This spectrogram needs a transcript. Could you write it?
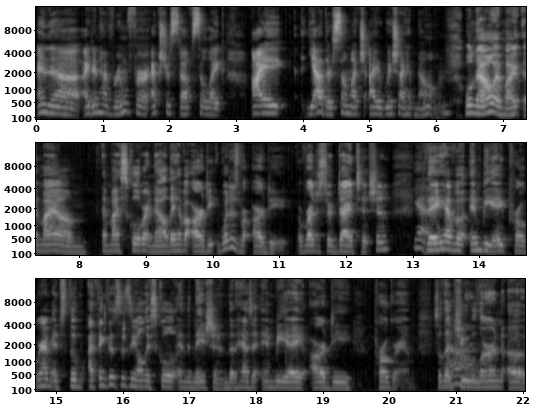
And uh, I didn't have room for extra stuff, so like I yeah, there's so much I wish I had known. Well, now at my at my um at my school right now, they have a RD. What is RD? A registered dietitian. Yeah. They have a MBA program. It's the I think this is the only school in the nation that has an MBA RD program, so that you learn uh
